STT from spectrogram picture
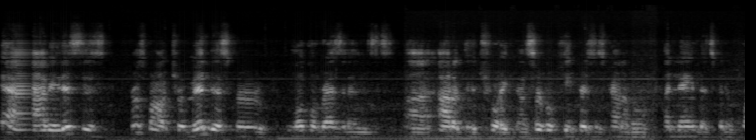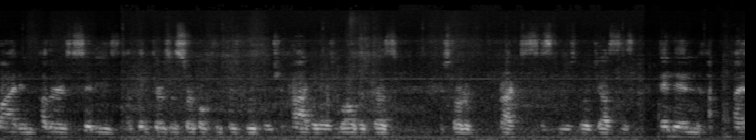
Yeah, I mean, this is first of all, a tremendous group local residents uh, out of Detroit. Now, Circle Keepers is kind of a, a, name that's been applied in other cities. I think there's a Circle Keepers group in Chicago as well that does restorative practices and restorative justice. And then, I,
